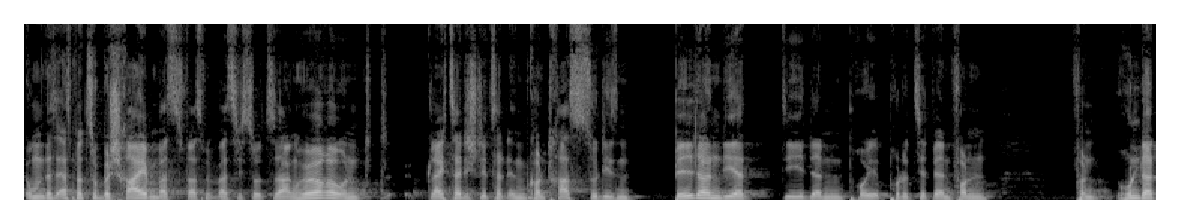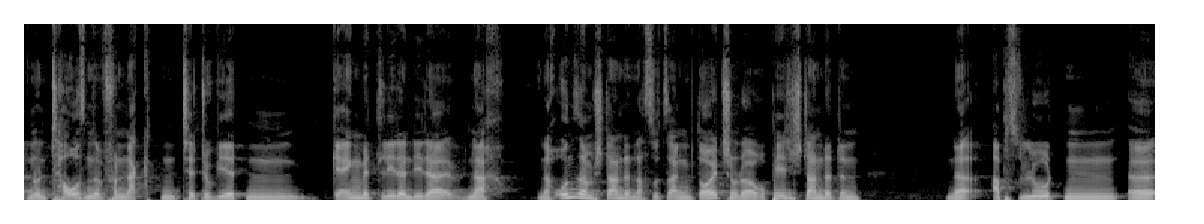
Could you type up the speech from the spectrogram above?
um das erstmal zu beschreiben, was, was, was ich sozusagen höre und gleichzeitig steht es halt im Kontrast zu diesen Bildern, die, die dann pro, produziert werden von, von Hunderten und Tausenden von nackten, tätowierten Gangmitgliedern, die da nach, nach unserem Standard, nach sozusagen deutschen oder europäischen Standard, dann einer absoluten äh,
